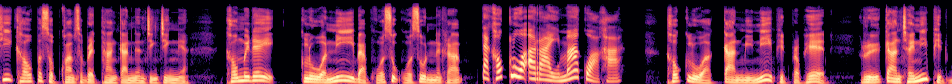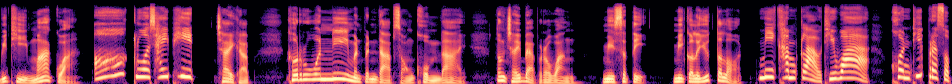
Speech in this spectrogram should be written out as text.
ที่เขาประสบความสำเร็จทางการเงินจริง ๆ เนี่ยเขาไม่ได้ กลัวหนี้แบบหัวสุกหัวซุนนะครับ แต่เขากลัวอะไรมากกว่าคะเขากลัวการมีหนี้ผิดประเภท หรือการใช้หนี้ผิดวิธีมากกว่า อ๋อ กลัวใช้ผิด ใช่ครับ เขารู้ว่าหนี้มันเป็นดาบสองคมได้ ต้องใช้แบบระวัง มีสติ มีกลยุทธ์ตลอด มีคำกล่าวที่ว่า คนที่ประสบ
